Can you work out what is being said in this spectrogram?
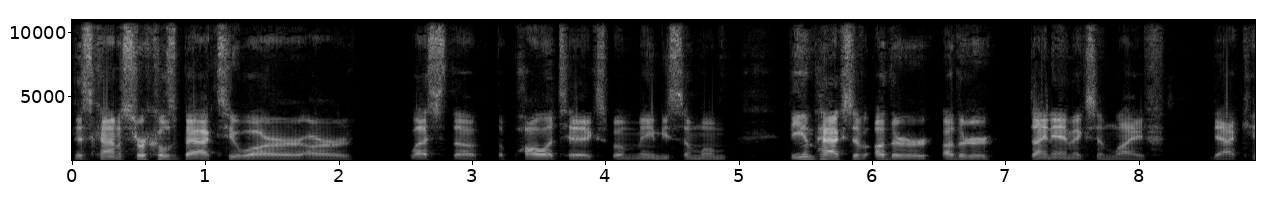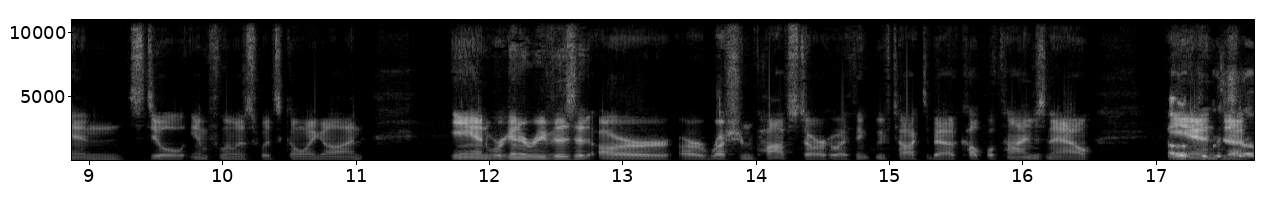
this kind of circles back to our our less the the politics, but maybe some the impacts of other other dynamics in life that can still influence what's going on. And we're going to revisit our our Russian pop star, who I think we've talked about a couple times now. and uh,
